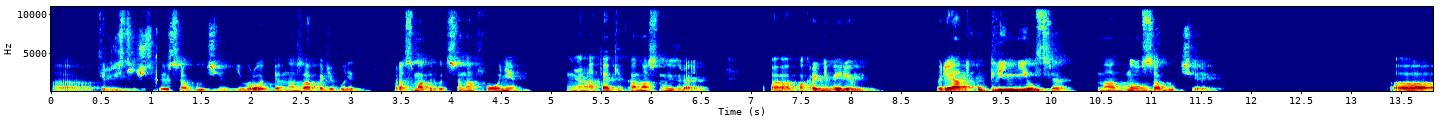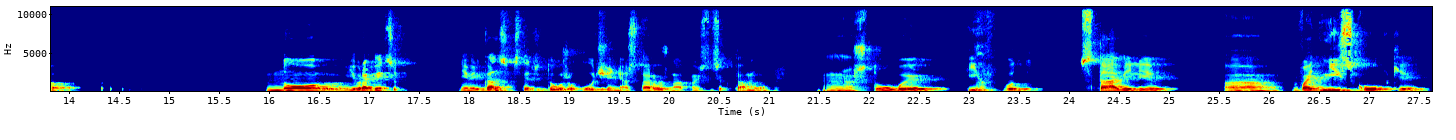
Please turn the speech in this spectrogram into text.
террористическое событие в Европе, на Западе будет рассматриваться на фоне э, атаки Хамас на Израиль. Э, по крайней мере, ряд удлинился на одно событие. Но европейцы и американцы, кстати, тоже очень осторожно относятся к тому, чтобы их вот ставили в одни скобки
